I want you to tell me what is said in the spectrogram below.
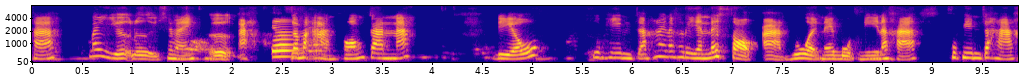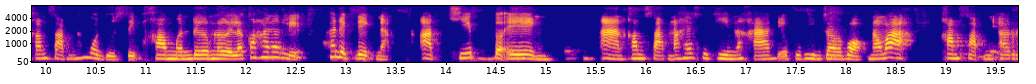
คะ ไม่เยอะเลยใช่ไหมเอออะจะมาอ่านพร้อมกันนะ เดี๋ยวครูพิมพ์จะให้นักเรียนได้สอบอ่านด้วยในบทนี้นะคะครูพิมพ์จะหาคำศัพท์ทั้งหมดอยู่สิบคำเหมือนเดิมเลย แล้วก็ให้นักเรียนให้เด็กๆเนี่ยอัดคลิปตัวเอง อ่านคำศัพท์มาให้ครูพิมพ์นะคะ เดี๋ยวครูพิมพ์จะบอกนะว่าคำศัพท์มีอะไร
